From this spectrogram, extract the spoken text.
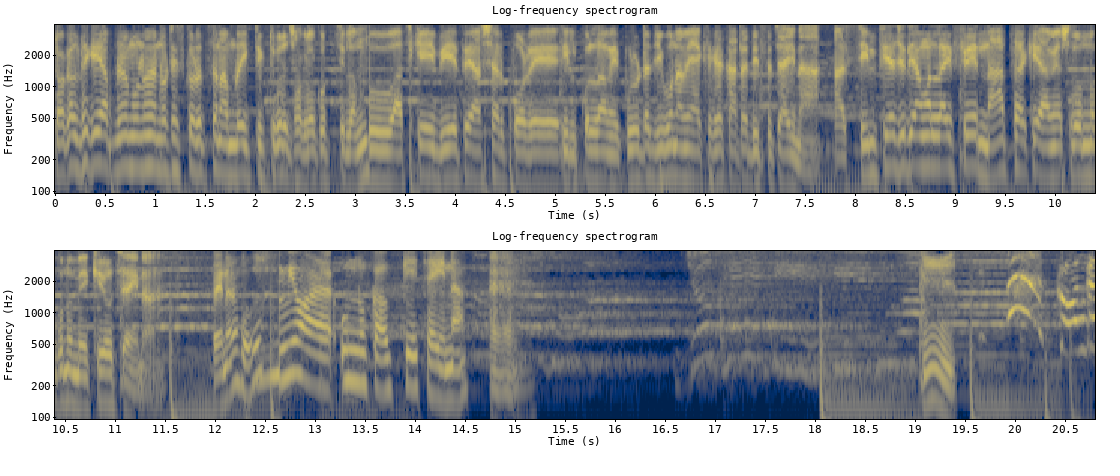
সকাল থেকে আপনারা মনে হয় নোটিস করেছেন আমরা একটু একটু করে ঝগড়া করছিলাম। তো আজকে এই বিয়েতে আসার পরে ফিল করলাম এই পুরোটা জীবন আমি একা একা কাটা দিতে চাই না। আর সিনথিয়া যদি আমার লাইফে না থাকে আমি আসলে অন্য কোনো মেয়েকেও চাই না। তাই না বাবু? আমিও আর অন্য কাউকে চাই না। হ্যাঁ। হুম। তোরা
